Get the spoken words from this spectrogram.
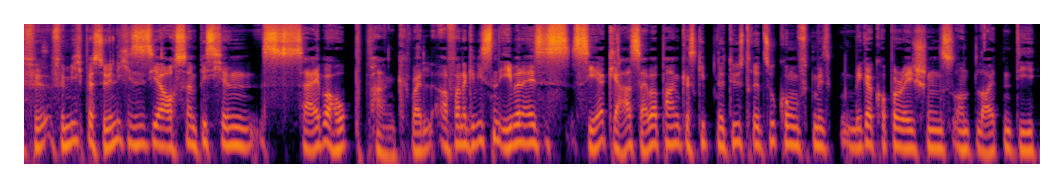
für, für mich persönlich ist es ja auch so ein bisschen Cyber-Hop-Punk, weil auf einer gewissen Ebene ist es sehr klar Cyberpunk. Es gibt eine düstere Zukunft mit Mega-Corporations und Leuten, die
